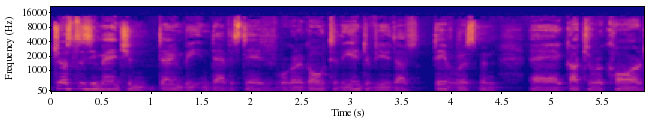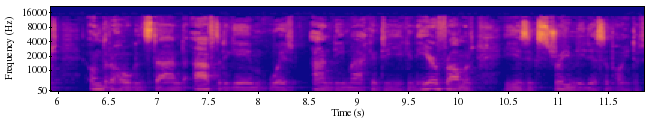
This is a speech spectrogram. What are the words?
Just as you mentioned, downbeat and devastated, we're going to go to the interview that David Rispin uh, got to record under the Hogan stand after the game with Andy McEntee. You can hear from it, he is extremely disappointed.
